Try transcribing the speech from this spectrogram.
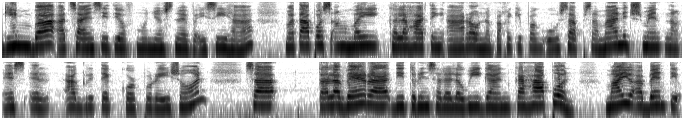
Gimba at Science City of Muñoz, Nueva Ecija matapos ang may kalahating araw na pakikipag-usap sa management ng SL Agritech Corporation sa Talavera dito rin sa Lalawigan kahapon, Mayo 28,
